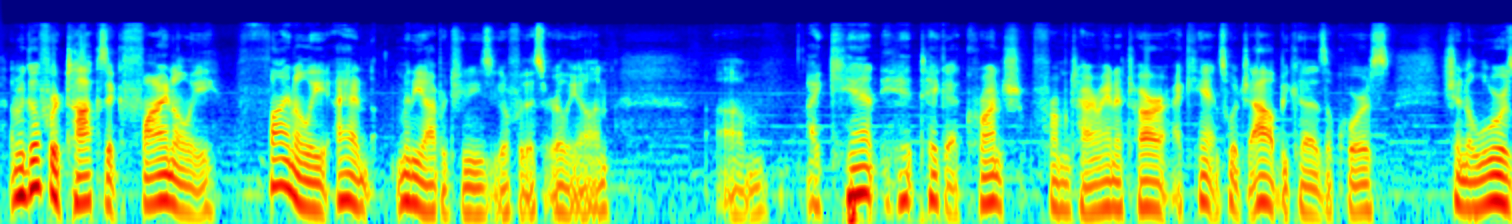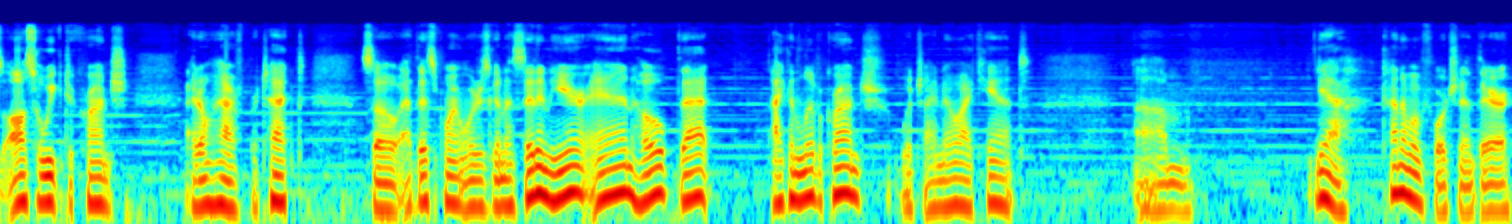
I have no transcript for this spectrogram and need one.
I'm going to go for Toxic finally. Finally, I had many opportunities to go for this early on. Um, I can't hit take a crunch from Tyranitar. I can't switch out because, of course, Chandelure is also weak to crunch. I don't have Protect. So at this point, we're just going to sit in here and hope that I can live a crunch, which I know I can't. Um, yeah, kind of unfortunate there.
